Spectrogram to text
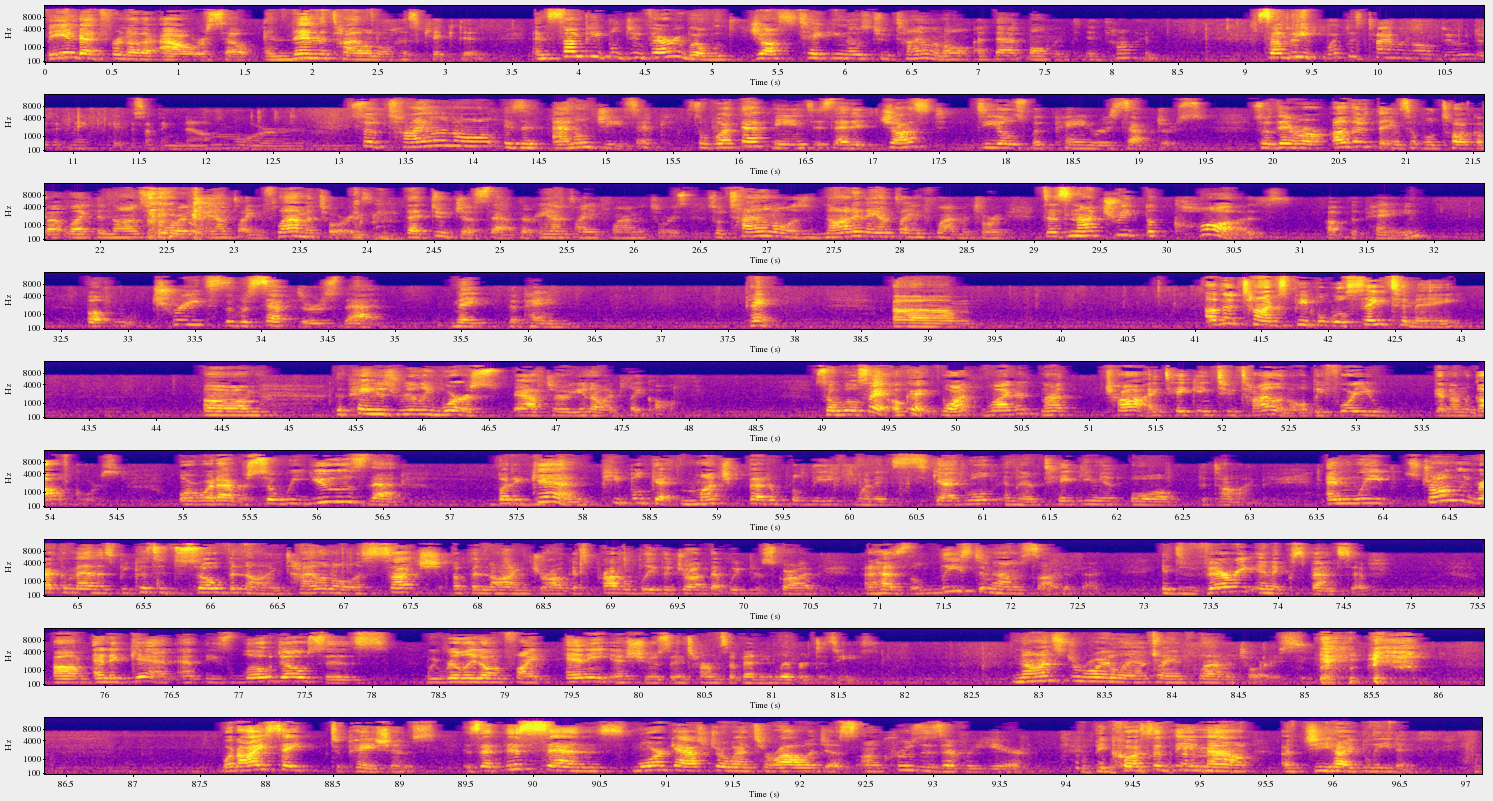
be in bed for another hour or so, and then the Tylenol has kicked in. And some people do very well with just taking those two Tylenol at that moment in time. Some What does- people. What does Tylenol do? Does it make it something numb or? So Tylenol is an analgesic. So what that means is that it just deals with pain receptors. So there are other things that we'll talk about, like the non-steroidal anti-inflammatories, that do just that. They're anti-inflammatories. So Tylenol is not an anti-inflammatory, does not treat the cause of the pain, but treats the receptors that make the pain pain. Um, other times people will say to me, um, the pain is really worse after, you know, I play golf. So we'll say, okay, why, why not try taking two Tylenol before you get on the golf course or whatever? So we use that. But again, people get much better relief when it's scheduled and they're taking it all the time. And we strongly recommend this because it's so benign. Tylenol is such a benign drug. It's probably the drug that we prescribe that has the least amount of side effect. It's very inexpensive. Um, and again, at these low doses, we really don't find any issues in terms of any liver disease. Non-steroidal anti-inflammatories. What I say to patients is that this sends more gastroenterologists on cruises every year because of the amount of GI bleeding.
